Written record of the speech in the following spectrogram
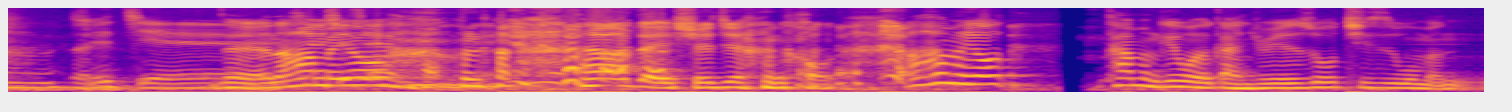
嗯，学姐，对，然后他们又在学姐很红欸 对学姐很红，然后他们又他们给我的感觉是说，其实我们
